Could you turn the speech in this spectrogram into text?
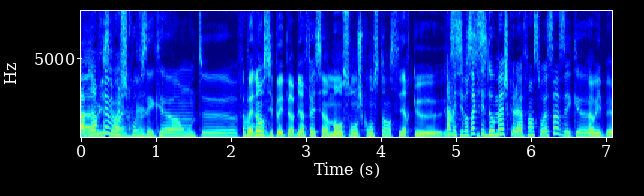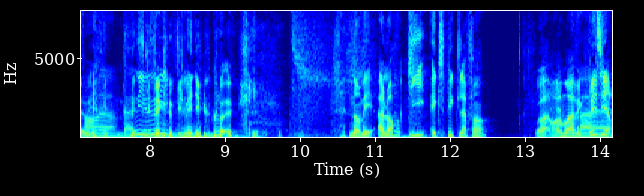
Ah bien oui, fait, c'est moi vrai. je trouve, c'est qu'on te. Ah bah non, c'est pas hyper bien fait, c'est un mensonge constant, c'est-à-dire que. Non, mais c'est pour ça que c'est dommage que la fin soit ça, c'est que. Ah oui, bah oui. enfin, euh, bah oui, Ce qui oui, fait oui. que le film est nul quoi. non mais alors qui explique la fin? Ouais, moi, moi, avec Euh, plaisir.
